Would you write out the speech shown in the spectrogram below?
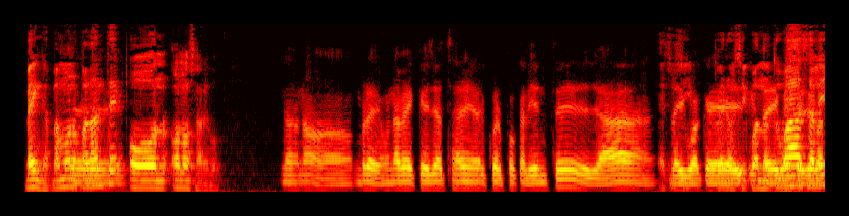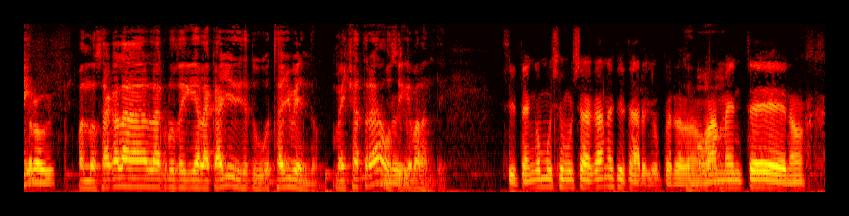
venga, vámonos Eh. para adelante o, o no salgo? No, no, hombre, una vez que ya está en el cuerpo caliente, ya Eso da sí, igual que. pero si cuando tú vas a salir, otro- cuando saca la, la cruz de guía a la calle y dices tú, está lloviendo, ¿me echo atrás o sigue bien. para adelante? Si tengo muchas, muchas ganas, sí salgo, pero Oh. normalmente no.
